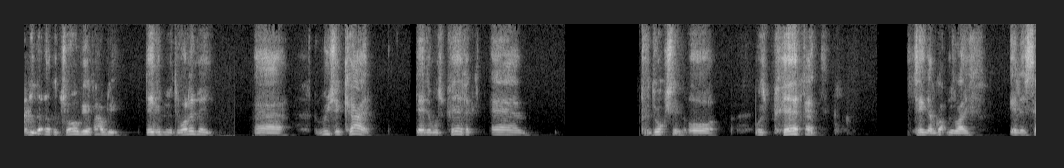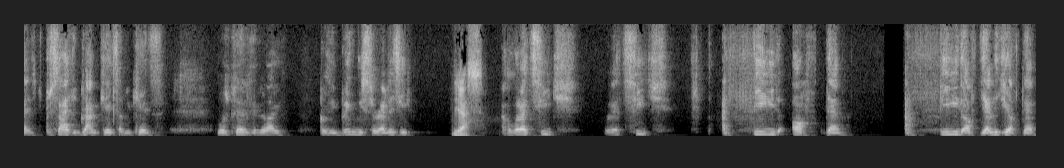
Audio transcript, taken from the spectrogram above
and you've got no control of your family. They can do what they want to be. Uh, Russian kind, they're the most perfect um, production or most perfect thing I've got in my life, in a sense, besides your grandkids and your kids. Most perfect in my life because they bring me serenity. Yes. And when I teach, when I teach, I feed off them. I feed off the energy of them.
